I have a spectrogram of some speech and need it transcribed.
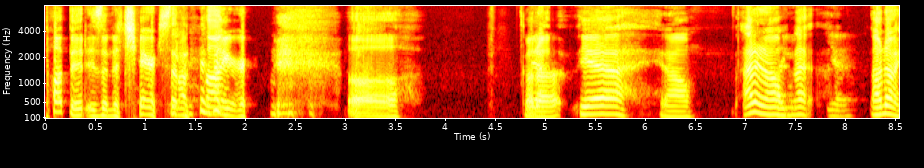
puppet is in a chair set on fire. oh, but Yeah. uh, yeah, you know, I don't know. I- Yeah. oh no,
